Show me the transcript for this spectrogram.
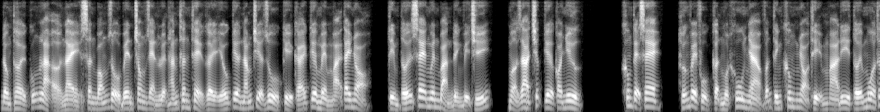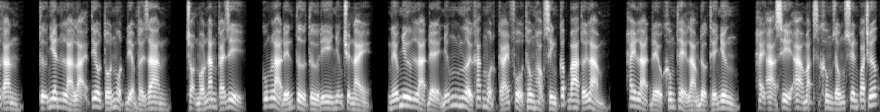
đồng thời cũng là ở này sân bóng rổ bên trong rèn luyện hắn thân thể gầy yếu kia nắm chĩa rủ kỳ cái kia mềm mại tay nhỏ, tìm tới xe nguyên bản đỉnh vị trí, mở ra trước kia coi như. Không tệ xe, hướng về phụ cận một khu nhà vẫn tính không nhỏ thị mà đi tới mua thức ăn, tự nhiên là lại tiêu tốn một điểm thời gian, chọn món ăn cái gì, cũng là đến từ từ đi những chuyện này, nếu như là để những người khác một cái phổ thông học sinh cấp ba tới làm, hay là đều không thể làm được thế nhưng hãy ạ xì a mặt không giống xuyên qua trước,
